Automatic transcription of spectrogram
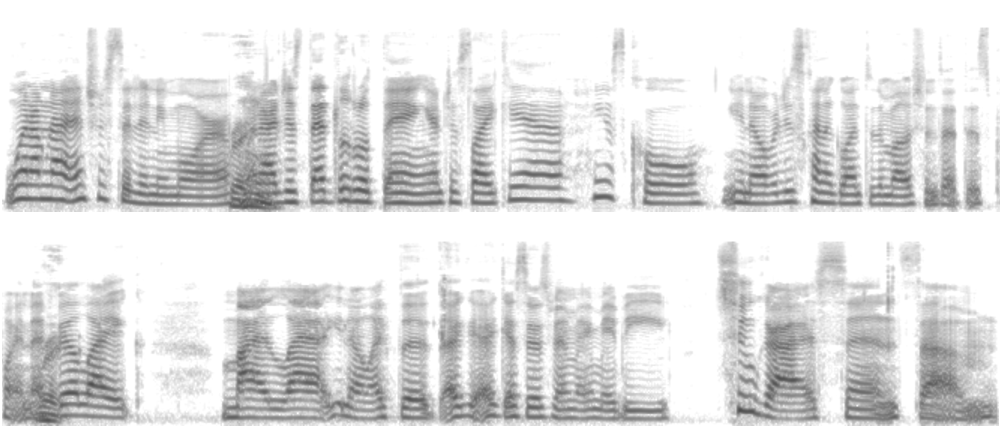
When I'm not interested anymore. Right. When I just that little thing, you're just like, yeah, he's cool. You know, we're just kind of going through the motions at this point. And I feel like my last, you know, like the I, I guess there's been like maybe two guys since um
